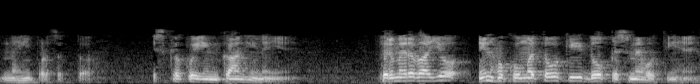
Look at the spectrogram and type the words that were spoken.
نہیں پڑھ سکتا۔ اس کا کوئی امکان ہی نہیں ہے۔ پھر میرے بھائیوں ان حکومتوں کی دو قسمیں ہوتی ہیں۔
